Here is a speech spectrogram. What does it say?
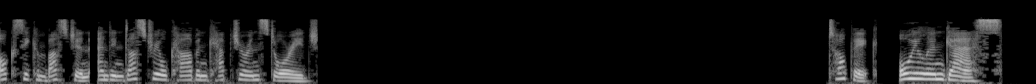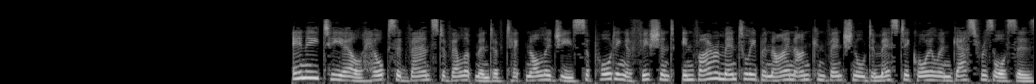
oxy-combustion, and industrial carbon capture and storage. Oil and gas NETL helps advance development of technologies supporting efficient, environmentally benign unconventional domestic oil and gas resources.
